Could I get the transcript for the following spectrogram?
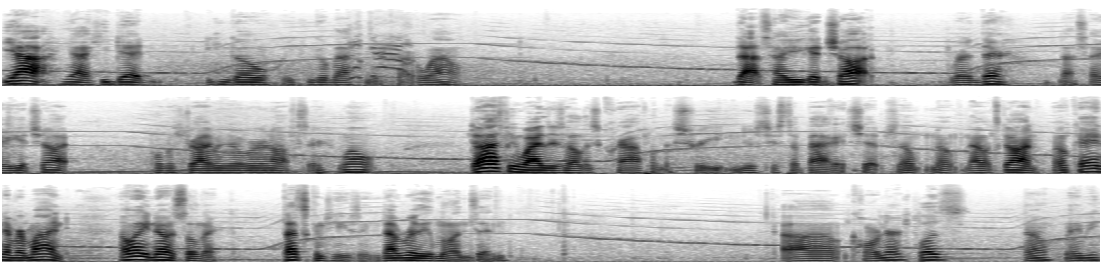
Yeah, yeah, he did. You can go. You can go back in the car. Wow. That's how you get shot, right there. That's how you get shot. Almost driving over an officer. Well, don't ask me why there's all this crap on the street and there's just a bag of chips. Nope, nope. Now it's gone. Okay, never mind. Oh wait, no, it's still there. That's confusing. That really blends in. Uh, coroner, please? No, maybe.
